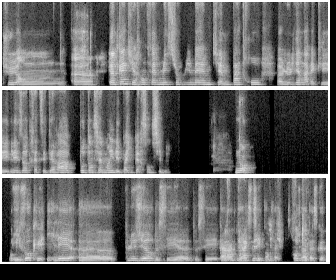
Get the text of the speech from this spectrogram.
tu en euh, quelqu'un qui est renfermé sur lui-même, qui aime pas trop euh, le lien avec les, autres, etc. Potentiellement, il n'est pas hypersensible. Non. Il faut qu'il ait euh, plusieurs de ces, de ces caractéristiques, en fait. parce que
